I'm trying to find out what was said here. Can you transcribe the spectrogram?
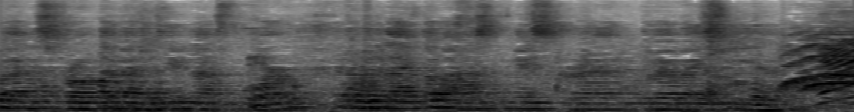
Baganes from the Pageantry Platform. And I would like to ask Miss Grand Nueva Ecija. Yes!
